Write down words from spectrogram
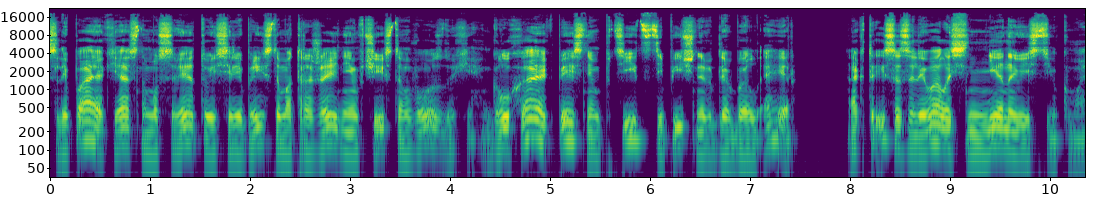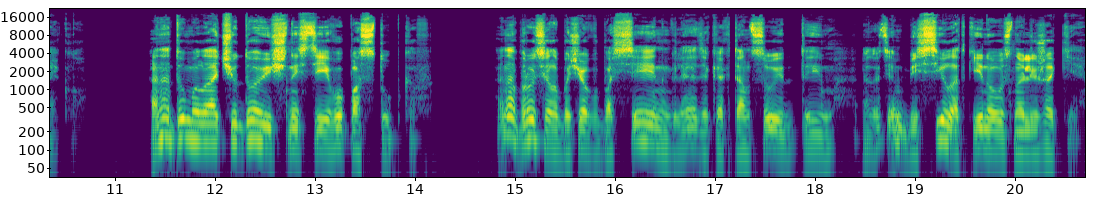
Слепая к ясному свету и серебристым отражениям в чистом воздухе, глухая к песням птиц, типичных для Белл-Эйр, актриса заливалась ненавистью к Майклу. Она думала о чудовищности его поступков. Она бросила бычок в бассейн, глядя, как танцует дым, а затем без сил откинулась на лежаке.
